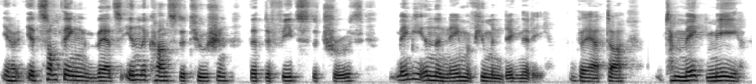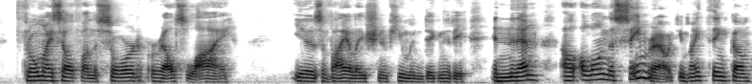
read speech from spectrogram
you know it's something that's in the Constitution that defeats the truth maybe in the name of human dignity, that uh, to make me throw myself on the sword or else lie is a violation of human dignity. And then uh, along the same route, you might think, um,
